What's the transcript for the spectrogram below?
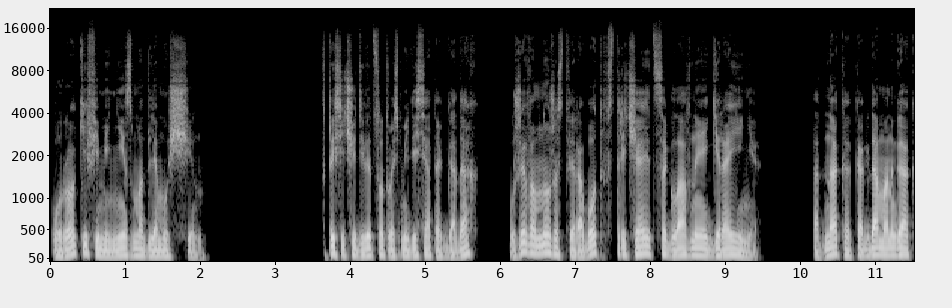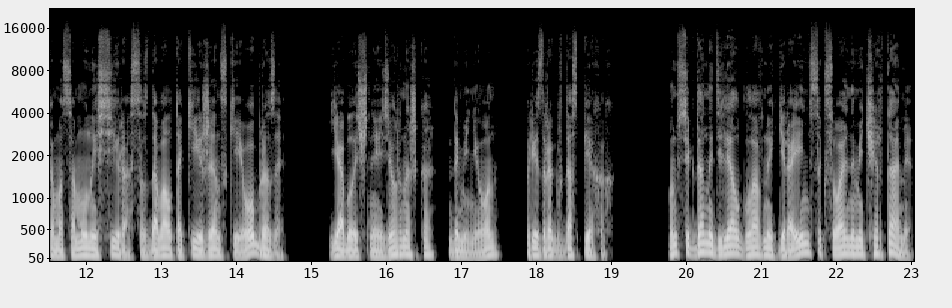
Уроки феминизма для мужчин. В 1980-х годах уже во множестве работ встречается главная героиня. Однако, когда мангака Масамуны Сира создавал такие женские образы «Яблочное зернышко», «Доминион», «Призрак в доспехах», он всегда наделял главных героинь сексуальными чертами,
